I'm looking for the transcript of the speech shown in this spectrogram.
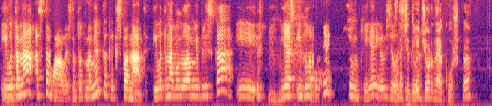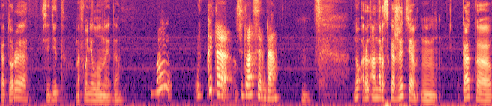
И mm-hmm. вот она оставалась на тот момент как экспонат. И вот она была мне близка, и mm-hmm. я и была потребна в сумке, я ее взяла Значит, себе. вы черная кошка, которая сидит на фоне Луны, да? Ну, в каких-то ситуациях, да. Ну, Анна, расскажите, как э,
